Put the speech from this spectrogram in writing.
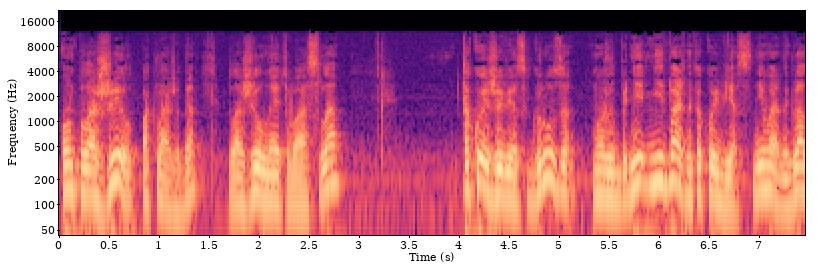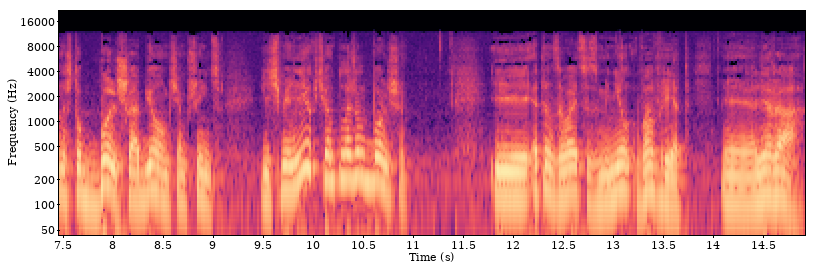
он положил, поклажа, да, положил на этого осла такой же вес груза, может быть, не, не важно какой вес, не важно, главное, что больше объемом, чем пшеницу. Ячмень легче, он положил больше. И это называется изменил во вред. Э, лера,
